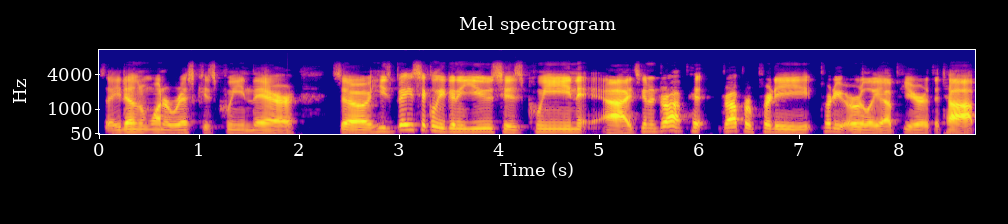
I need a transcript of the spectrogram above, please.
So he doesn't want to risk his queen there. So he's basically going to use his queen. Uh, he's going to drop drop her pretty pretty early up here at the top,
